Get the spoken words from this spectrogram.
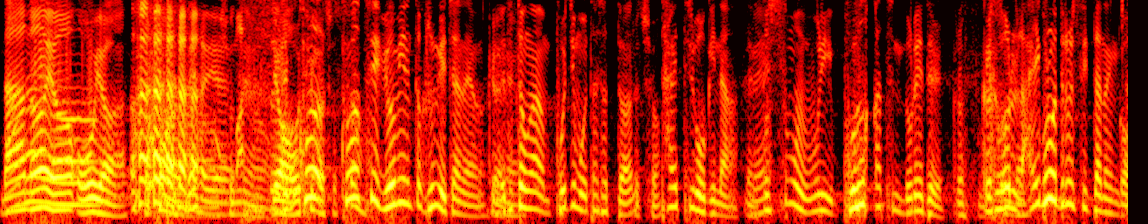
나눠요 오야. 예. 좋네요. 야, 어떻게 콘- 맞췄어? 콘서트의 묘미는 또 그런 게 있잖아요. 그러네요. 그동안 보지 못하셨던 그렇죠. 타이틀곡이나 네. 또 숨은 우리 보석 같은 노래들 그렇습니다. 그거를 라이브로 들을 수 있다는 거.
